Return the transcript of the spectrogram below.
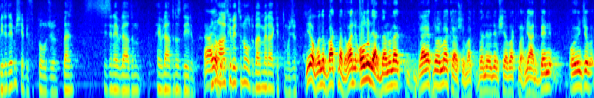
biri demiş ya bir futbolcu ben sizin evladın evladınız değilim. Ha, Bunun yok. akıbeti ne oldu ben merak ettim hocam. Yok onu bakmadım. Hani olur yani ben ona gayet normal karşılıyorum. Bak ben öyle bir şeye bakmam. Yani ben oyuncu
